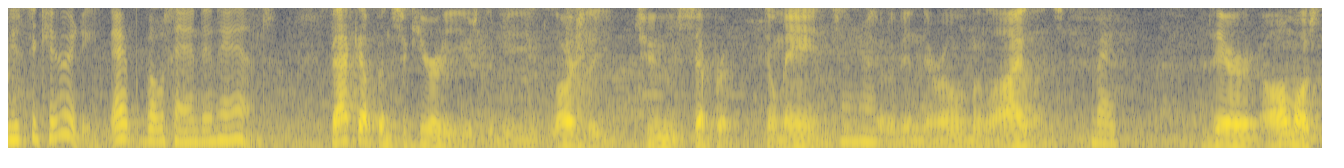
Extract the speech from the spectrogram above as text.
your security. That goes hand in hand. Backup and security used to be largely two separate domains, Mm-hmm. sort of in their own little islands. Right. They're almost,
